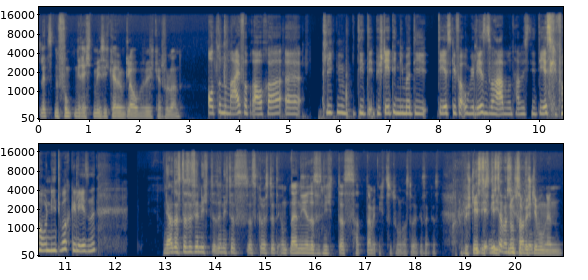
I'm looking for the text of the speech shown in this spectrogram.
letzten Funken Rechtmäßigkeit und Glaubwürdigkeit verloren. Otto Normalverbraucher äh, klicken, die, die bestätigen immer die DSGVO gelesen zu haben und haben sich die DSGVO nie durchgelesen. Ja, das, das ist ja nicht, das, ist ja nicht das, das größte. Und nein, Nina, das ist nicht, das hat damit nichts zu tun, was du gesagt hast. Du bestätigst Wisst ihr- wisst ihr, die Nutzerbestimmungen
